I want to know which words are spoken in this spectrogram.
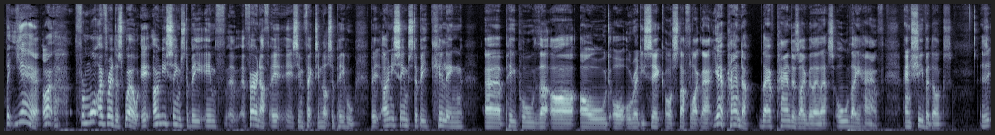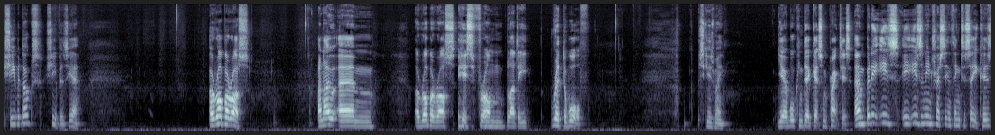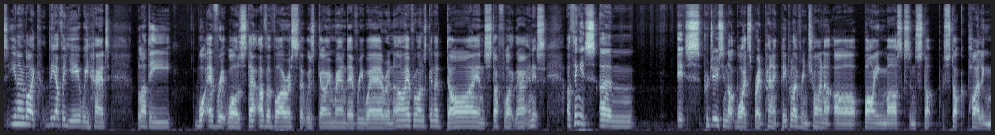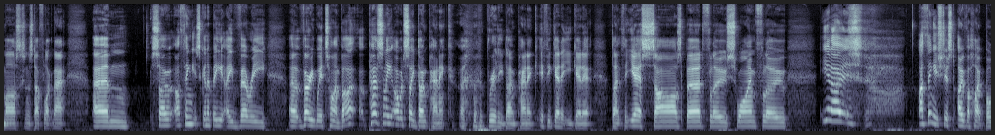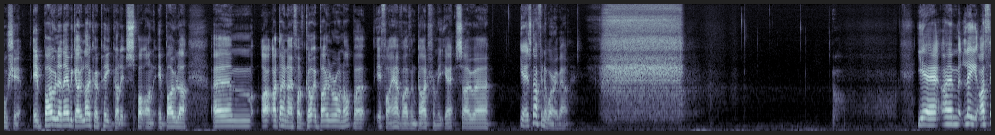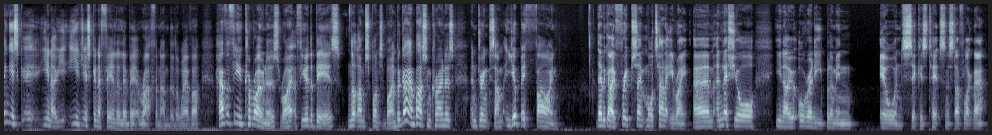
but yeah, I, from what I've read as well, it only seems to be in. Uh, fair enough, it, it's infecting lots of people, but it only seems to be killing uh, people that are old or already sick or stuff like that. Yeah, panda. They have pandas over there. That's all they have, and Shiba dogs. Is it Shiba dogs? Shibas, yeah. Ross. I know. Um, Ross is from bloody Red Dwarf. Excuse me. Yeah, Walking Dead, get some practice. Um, but it is it is an interesting thing to see because you know, like the other year we had bloody whatever it was that other virus that was going around everywhere and oh everyone's gonna die and stuff like that and it's i think it's um it's producing like widespread panic. People over in China are buying masks and stock stockpiling masks and stuff like that. Um, so I think it's going to be a very uh, very weird time. But I, personally, I would say don't panic. really, don't panic. If you get it, you get it. Don't think yes, SARS, bird flu, swine flu. You know, I think it's just overhyped bullshit. Ebola, there we go. Loco Pete got it spot on. Ebola. Um, I, I don't know if I've got Ebola or not, but if I have, I haven't died from it yet. So, uh, yeah, it's nothing to worry about. Yeah, um, Lee, I think it's, uh, you know, you're just going to feel a little bit rough and under the weather. Have a few Coronas, right? A few of the beers. Not that I'm sponsored by them, but go out and buy some Coronas and drink some. You'll be fine. There we go, 3% mortality rate. Um, unless you're, you know, already blooming ill and sick as tits and stuff like that.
